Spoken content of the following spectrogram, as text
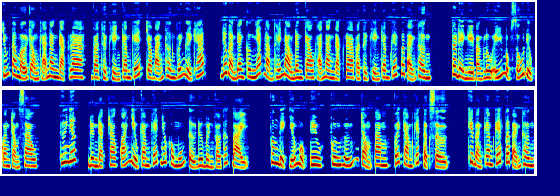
chúng ta mở rộng khả năng đặt ra và thực hiện cam kết cho bản thân với người khác. Nếu bạn đang cân nhắc làm thế nào nâng cao khả năng đặt ra và thực hiện cam kết với bản thân, tôi đề nghị bạn lưu ý một số điều quan trọng sau. Thứ nhất, đừng đặt ra quá nhiều cam kết nếu không muốn tự đưa mình vào thất bại phân biệt giữa mục tiêu, phương hướng, trọng tâm với cam kết thật sự. Khi bạn cam kết với bản thân,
